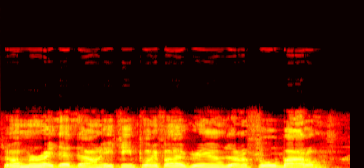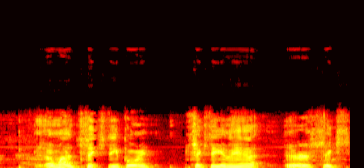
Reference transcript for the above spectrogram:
So I'm going to write that down. 18.5 grams on a full bottle. I'm on 60 point, 60 and a half, or 6,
